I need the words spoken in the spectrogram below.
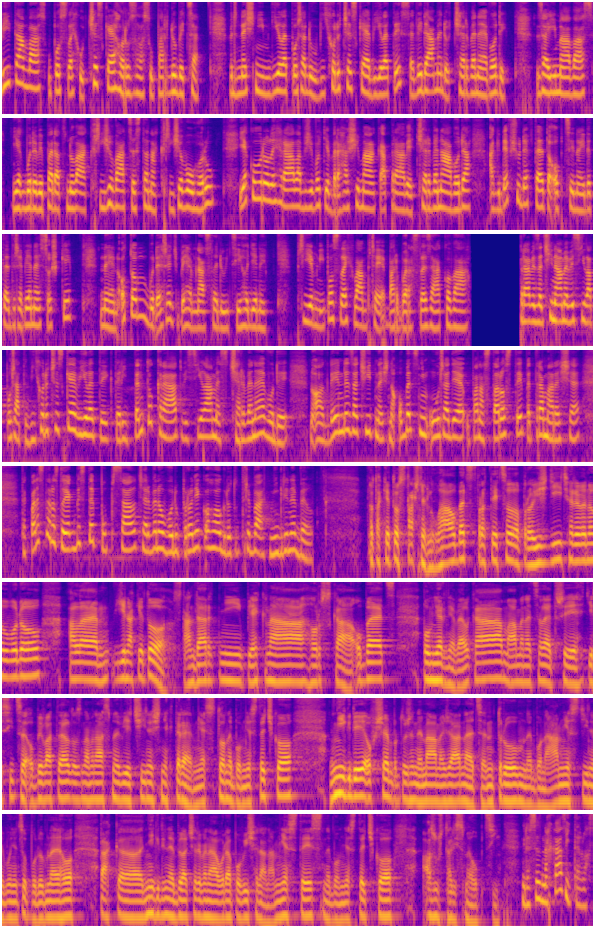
Vítám vás u poslechu Českého rozhlasu Pardubice. V dnešním díle pořadu Východočeské výlety se vydáme do Červené vody. Zajímá vás, jak bude vypadat nová křížová cesta na Křížovou horu? Jakou roli hrála v životě Vrha Šimáka právě Červená voda a kde všude v této obci najdete dřevěné sošky? Nejen o tom bude řeč během následující hodiny. Příjemný poslech vám přeje Barbara Slezáková. Právě začínáme vysílat pořad východočeské výlety, který tentokrát vysíláme z Červené vody. No a kde jinde začít, než na obecním úřadě u pana starosty Petra Mareše. Tak pane starosto, jak byste popsal Červenou vodu pro někoho, kdo tu třeba nikdy nebyl? No tak je to strašně dlouhá obec pro ty, co projíždí červenou vodou, ale jinak je to standardní, pěkná horská obec, poměrně velká, máme necelé tři tisíce obyvatel, to znamená, jsme větší než některé město nebo městečko. Nikdy ovšem, protože nemáme žádné centrum nebo náměstí nebo něco podobného, tak eh, nikdy nebyla červená voda povýšena na městys nebo městečko a zůstali jsme obcí. Kde se nacházíte vlastně?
